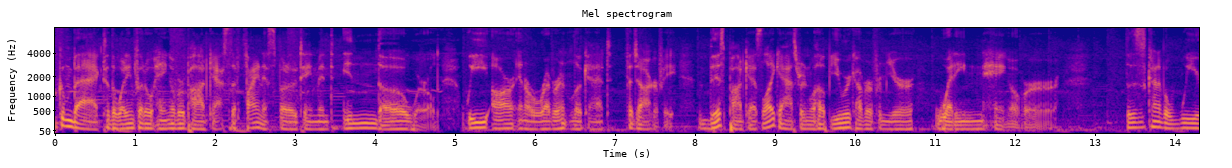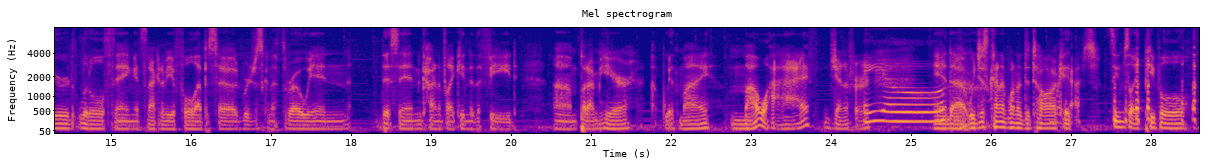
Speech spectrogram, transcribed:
Welcome back to the Wedding Photo Hangover Podcast, the finest phototainment in the world. We are an irreverent look at photography. This podcast, like aspirin, will help you recover from your wedding hangover. So, this is kind of a weird little thing. It's not going to be a full episode. We're just going to throw in this in kind of like into the feed. Um, but I'm here with my my wife Jennifer, Heyo. and uh, we just kind of wanted to talk. my it gosh. seems like people.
